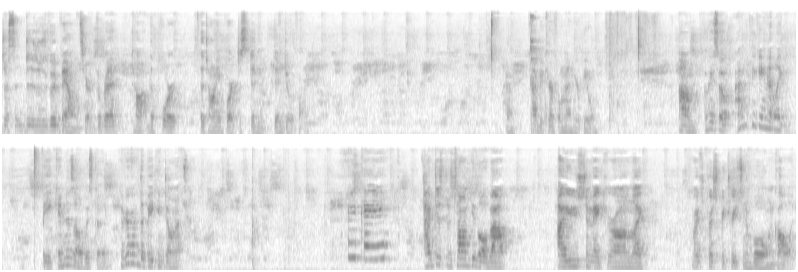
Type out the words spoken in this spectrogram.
Just there's a good balance here. The red, the port, the tawny port just didn't didn't do it for me. Okay, gotta be careful not here, people. Um, okay, so I'm thinking that like bacon is always good. Have you ever had the bacon donuts? Okay. I just was telling people about how you used to make your own like Rice Krispie treats in a bowl in college.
